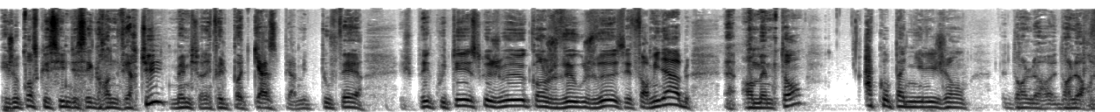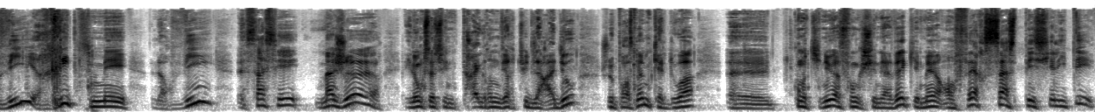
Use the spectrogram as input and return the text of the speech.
et je pense que c'est une de ses grandes vertus, même si on a fait le podcast, permet de tout faire. Je peux écouter ce que je veux, quand je veux, où je veux, c'est formidable. Euh, En même temps, accompagner les gens dans leur, dans leur vie, rythmer leur vie, ça c'est majeur. Et donc ça c'est une très grande vertu de la radio. Je pense même qu'elle doit euh, continuer à fonctionner avec et même en faire sa spécialité.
